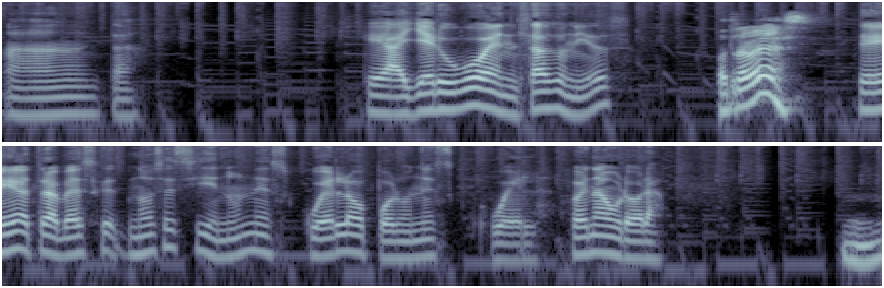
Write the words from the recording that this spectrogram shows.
Ah, está. Que ayer hubo en Estados Unidos. ¿Otra vez? Sí, otra vez, no sé si en una escuela o por una escuela. Fue en Aurora. Mm.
